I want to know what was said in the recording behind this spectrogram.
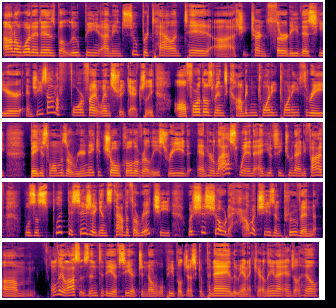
I don't know what it is, but Lupi, I mean, super talented. Uh, she turned 30 this year, and she's on a four fight win streak, actually. All four of those wins coming in 2023. Biggest one was a rear naked chokehold over Elise Reed, and her last win at UFC 295 was a split decision against Tabatha Ricci, which just showed how much she's improving. Um, only losses into the UFC are to notable people Jessica Penne, Luana Carolina, Angela Hill,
